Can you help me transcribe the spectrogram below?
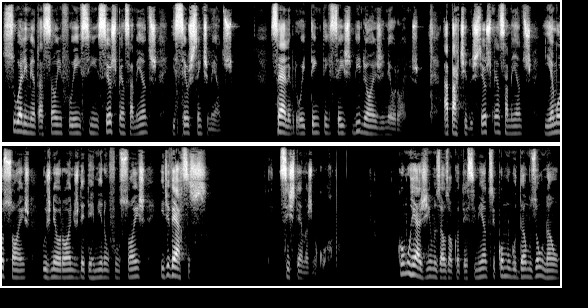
sua alimentação influencia em seus pensamentos e seus sentimentos. Cérebro, 86 bilhões de neurônios. A partir dos seus pensamentos e emoções, os neurônios determinam funções e diversos sistemas no corpo. Como reagimos aos acontecimentos e como mudamos ou não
